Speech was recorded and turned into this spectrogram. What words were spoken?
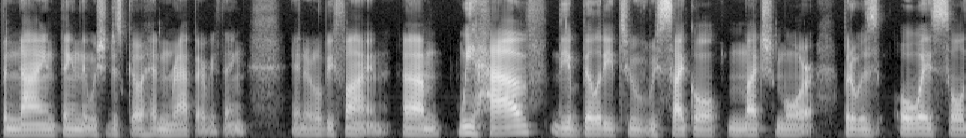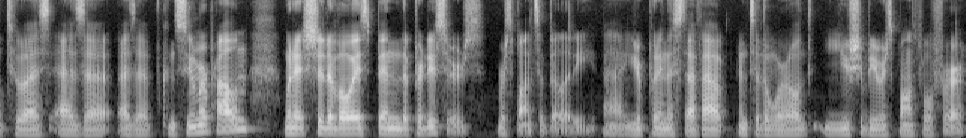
benign thing that we should just go ahead and wrap everything and it'll be fine. Um, we have the ability to recycle much more, but it was always sold to us as a as a consumer problem when it should have always been the producer's responsibility. Uh, you're putting this stuff out into the world. You should be responsible for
